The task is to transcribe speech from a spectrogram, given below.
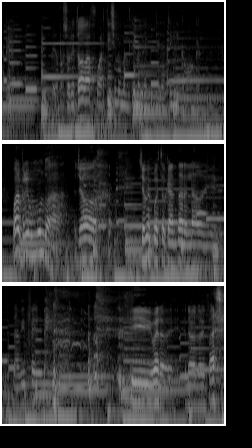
Pero, pero por sobre todo va fuertísimo con el tema de, de la técnica vocal. Bueno, pero es un mundo a... Yo, yo me he puesto a cantar al lado de David Feldman. y bueno, no, no es fácil.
